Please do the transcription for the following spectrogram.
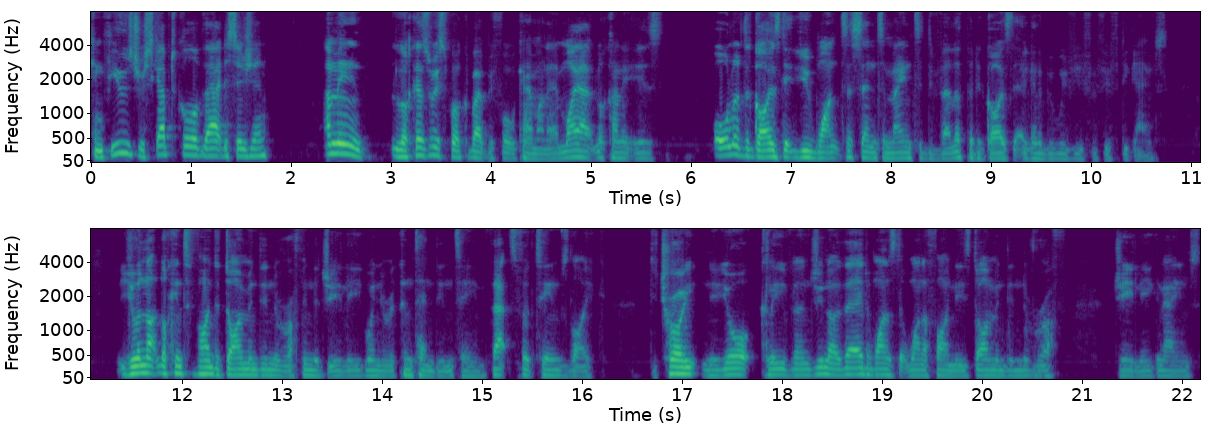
confused or skeptical of that decision? I mean look as we spoke about before we came on air my outlook on it is all of the guys that you want to send to Maine to develop are the guys that are going to be with you for 50 games. You're not looking to find a diamond in the rough in the G League when you're a contending team. That's for teams like Detroit, New York, Cleveland. You know, they're the ones that want to find these diamond in the rough G League names.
